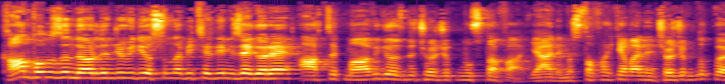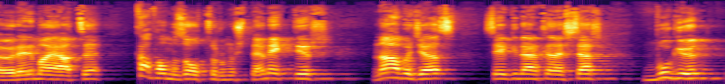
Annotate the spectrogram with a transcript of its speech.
kampımızın dördüncü videosunda bitirdiğimize göre artık mavi gözlü çocuk Mustafa yani Mustafa Kemal'in çocukluk ve öğrenim hayatı kafamıza oturmuş demektir. Ne yapacağız sevgili arkadaşlar? Bugün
